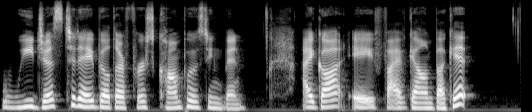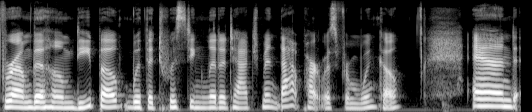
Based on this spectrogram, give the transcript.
we just today built our first composting bin. I got a five gallon bucket from the Home Depot with a twisting lid attachment. That part was from Winco. And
